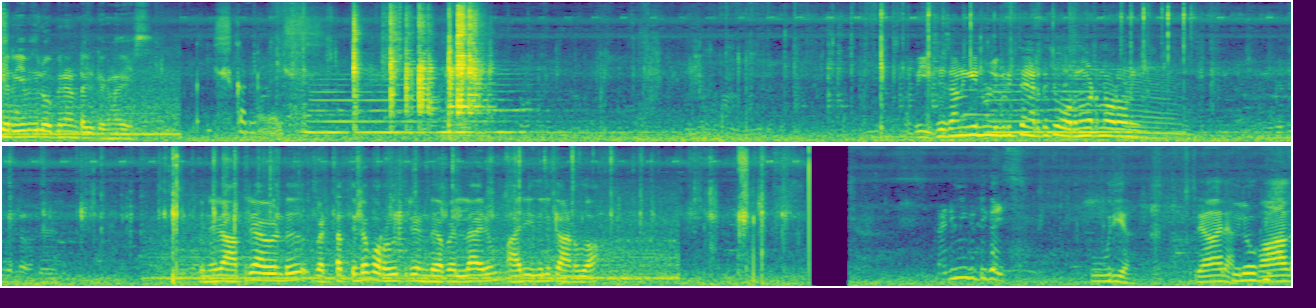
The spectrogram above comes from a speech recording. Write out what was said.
ചെറിയ സിലോപ്പിനാണ് കേട്ടോ കിട്ടിയേക്കണ ഗൈസ് പീസസ് ആണെങ്കിൽ ഇതിന്റെ ഉള്ളിൽ കൂടി നേരത്തെ ചോർന്ന് പെട്ടെന്ന് അവിടെ വേണമെങ്കിൽ പിന്നെ രാത്രി ആയതുകൊണ്ട് വെട്ടത്തിന്റെ കുറവ് ഇത്തിരി ഉണ്ട് അപ്പോൾ എല്ലാവരും ആ രീതിയിൽ കാണുക. കരിമീൻ കിട്ടി പൂരിയ. വാഗ.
